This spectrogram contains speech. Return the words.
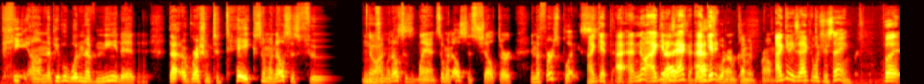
pe- um, that people wouldn't have needed that aggression to take someone else's food No, I, someone else's land someone else's shelter in the first place I get. I, I no, I get That's- exactly. I get where i'm coming from I get exactly what you're saying, but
